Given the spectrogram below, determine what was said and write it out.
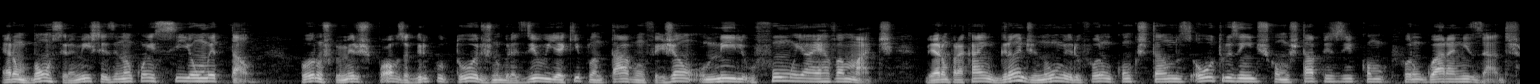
Eram bons ceramistas e não conheciam o metal. Foram os primeiros povos agricultores no Brasil e aqui plantavam o feijão, o milho, o fumo e a erva mate. Vieram para cá em grande número e foram conquistando outros índios, como os tapes e como foram guaranizados.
